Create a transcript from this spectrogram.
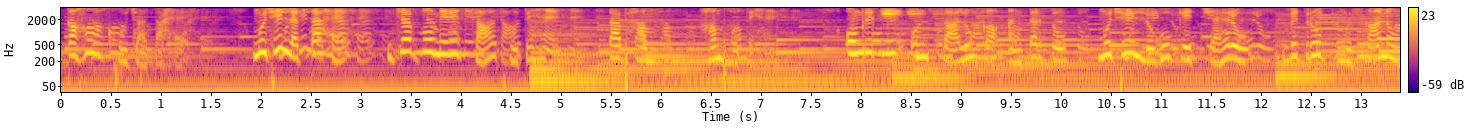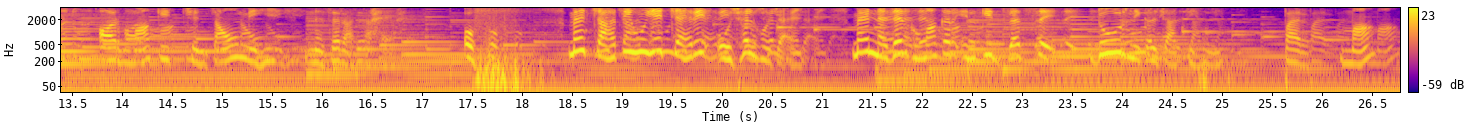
कहाँ खो जाता है। मुझे लगता है जब वो मेरे साथ होते हैं तब हम हम होते हैं। उम्र के उन सालों का अंतर तो मुझे लोगों के चेहरों विद्रूप मुस्कानों और माँ की चिंताओं में ही नज़र आता है। उफ, मैं चाहती हूँ ये चेहरे ओझल हो जाएँ। मैं नज़र घुमाकर इनकी जद से दूर निकल जाती हूँ। पर माँ,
